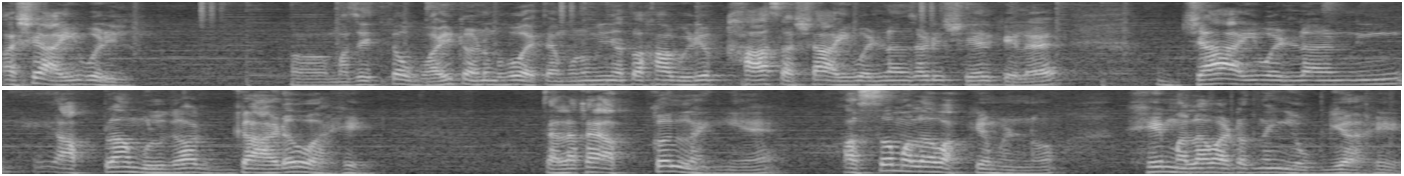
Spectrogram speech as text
असे आई वडील माझा इतका वाईट अनुभव आहे त्यामुळं मी आता हा व्हिडिओ खास अशा आईवडिलांसाठी शेअर केला आहे ज्या आईवडिलांनी आपला मुलगा गाढव आहे त्याला काय अक्कल नाही आहे असं मला वाक्य म्हणणं हे मला वाटत नाही योग्य आहे.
